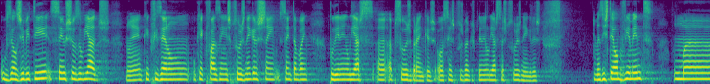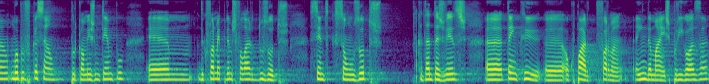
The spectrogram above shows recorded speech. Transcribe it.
os LGBT sem os seus aliados? Não é? O que é que fizeram, o que é que fazem as pessoas negras sem, sem também poderem aliar-se a, a, pessoas brancas, ou sem as pessoas brancas poderem aliar-se às pessoas negras? Mas isto é obviamente uma, uma provocação, porque ao mesmo tempo, um, de que forma é que podemos falar dos outros? Sendo que são os outros que tantas vezes uh, têm que uh, ocupar de forma ainda mais perigosa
